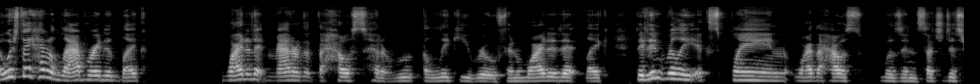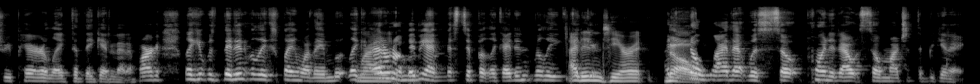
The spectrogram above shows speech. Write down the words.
I wish they had elaborated, like why did it matter that the house had a, roo- a leaky roof, and why did it like they didn't really explain why the house was in such disrepair. Like, did they get it at a bargain? Like it was, they didn't really explain why they moved. Like I don't know, maybe I missed it, but like I didn't really. I didn't hear it. I didn't No. know why that was so pointed out so much at the beginning.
